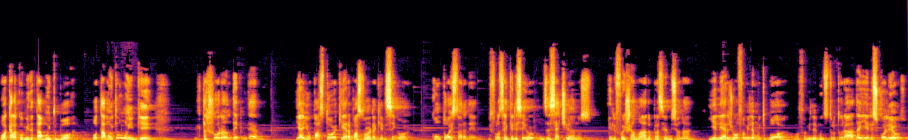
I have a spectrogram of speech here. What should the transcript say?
Ou aquela comida está muito boa, ou está muito ruim, porque ele está chorando o tempo inteiro. E aí o pastor, que era pastor daquele senhor, contou a história dele. Ele falou assim: aquele senhor com 17 anos, ele foi chamado para ser missionário. E ele era de uma família muito boa, uma família muito estruturada, e ele escolheu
